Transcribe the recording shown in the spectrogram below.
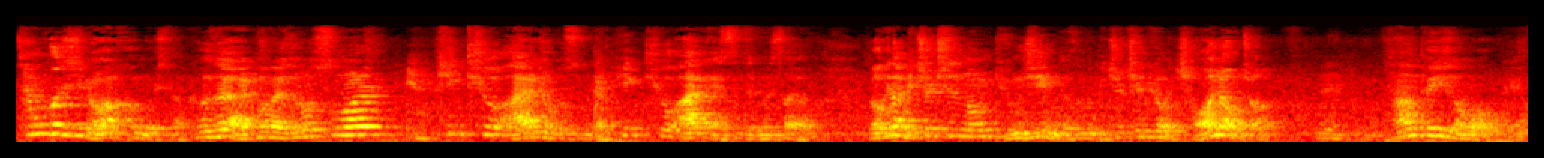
참거짓이 명확한 것이다. 그것을 알파벳으로 small PQR 적었습니다. PQRS 등을 써요. 여기다 밑줄 치는 놈은 병신입니다. 그리고 밑줄 칠 필요가 전혀 없죠. 네. 다음 페이지 넘어가 볼게요.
